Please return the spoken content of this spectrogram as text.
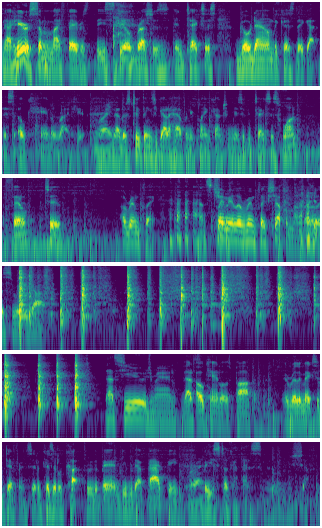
Now here are some of my favorites. These steel brushes in Texas go down because they got this oak handle right here. Right. Now there's two things you gotta have when you're playing country music in Texas. One, a fiddle. Two, a rim click. That's Play me a little rim click shuffle, my brother. Let's see what we got. That's huge, man. That oak handle is popping. It really makes a difference. It'll because it'll cut through the band, give you that backbeat, Right. but you still got that smooth, shuffly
